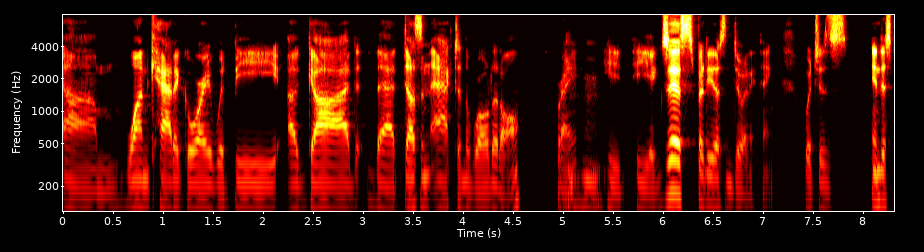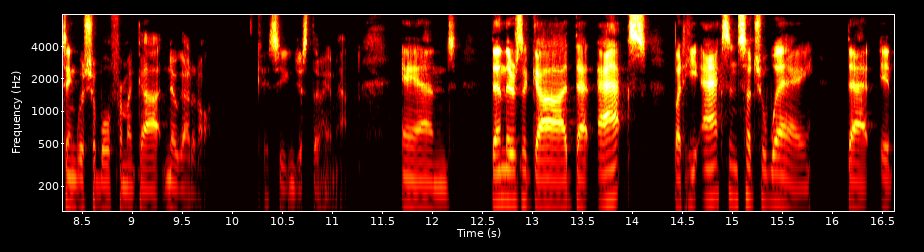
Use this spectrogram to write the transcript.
Um, one category would be a God that doesn't act in the world at all, right? Mhm. He he exists, but he doesn't do anything, which is indistinguishable from a God, no God at all. Okay, so you can just throw him out. And then there's a God that acts, but he acts in such a way that it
